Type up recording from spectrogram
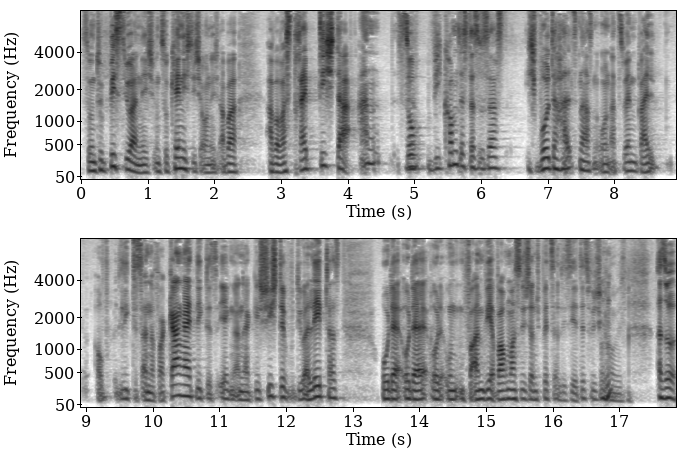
so ein Typ bist du ja nicht und so kenne ich dich auch nicht, aber, aber was treibt dich da an? So, ja. wie kommt es, dass du sagst, ich wollte Hals-Nasen-Ohrenarzt werden, weil auf, liegt es an der Vergangenheit? Liegt es irgendeiner Geschichte, die du erlebt hast? Oder, oder, oder, und vor allem, wie, warum hast du dich dann spezialisiert? Das würde ich mhm. genau wissen. Also,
